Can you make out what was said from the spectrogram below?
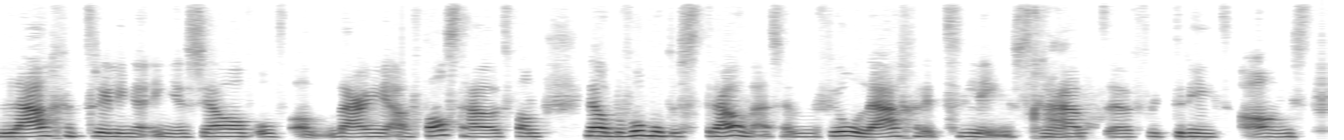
lage trillingen in jezelf of waar je aan vasthoudt. Van, nou, bijvoorbeeld dus trauma's hebben we veel lagere trillingen. Schaamte, verdriet, angst.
